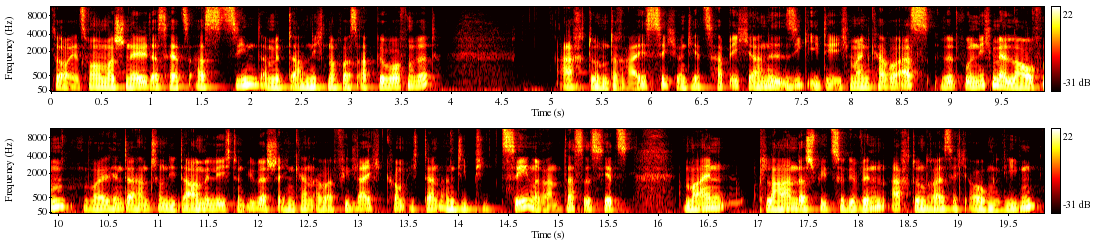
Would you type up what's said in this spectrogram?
so, jetzt wollen wir mal schnell das Herz Ass ziehen, damit da nicht noch was abgeworfen wird. 38, und jetzt habe ich ja eine Siegidee. Ich meine, Karo Ass wird wohl nicht mehr laufen, weil Hinterhand schon die Dame liegt und überstechen kann, aber vielleicht komme ich dann an die Pik 10 ran. Das ist jetzt mein Plan, das Spiel zu gewinnen. 38 Augen liegen.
